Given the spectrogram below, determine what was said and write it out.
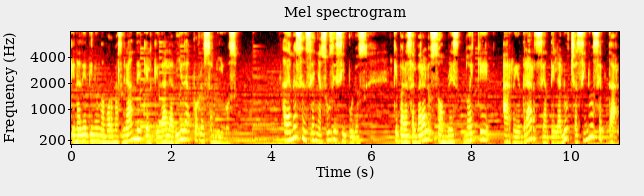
que nadie tiene un amor más grande que el que da la vida por los amigos. Además enseña a sus discípulos que para salvar a los hombres no hay que arredrarse ante la lucha, sino aceptar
